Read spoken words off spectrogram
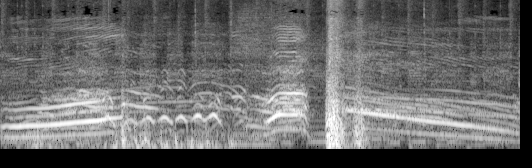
Oh! Oh! Oh!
